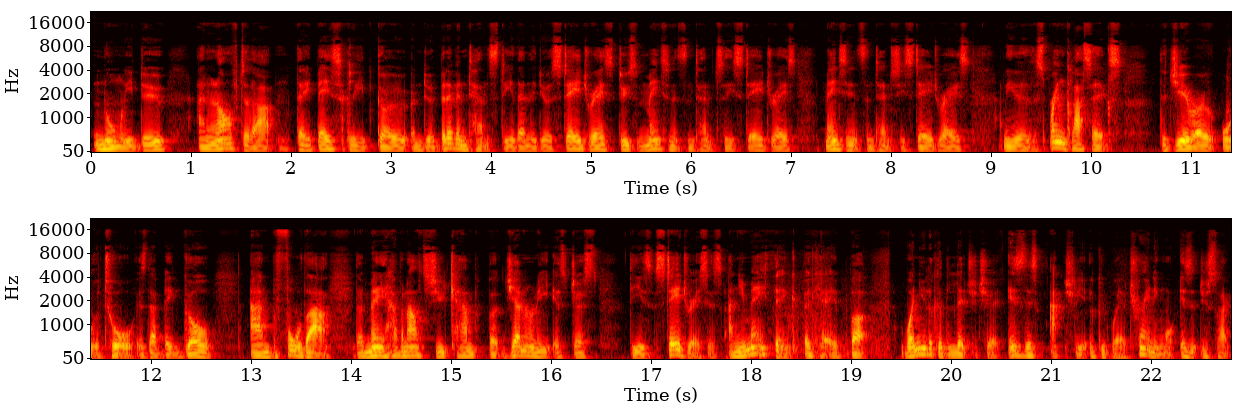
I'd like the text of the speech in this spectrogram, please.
normally do. And then after that, they basically go and do a bit of intensity. Then they do a stage race, do some maintenance intensity stage race, maintenance intensity stage race, and either the Spring Classics, the Giro, or the Tour is their big goal. And before that, they may have an altitude camp, but generally it's just these stage races. And you may think, okay, but when you look at the literature, is this actually a good way of training? Or is it just like,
